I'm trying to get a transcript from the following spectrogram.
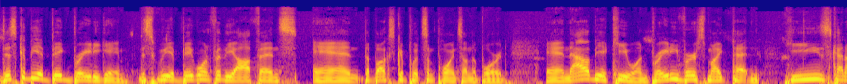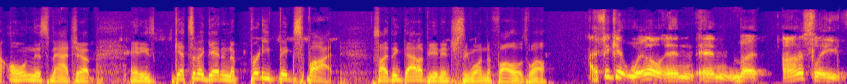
this could be a big Brady game. This could be a big one for the offense, and the Bucs could put some points on the board. And that would be a key one. Brady versus Mike Pettine. He's kind of owned this matchup, and he gets him again in a pretty big spot. So I think that'll be an interesting one to follow as well. I think it will, and and but honestly,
